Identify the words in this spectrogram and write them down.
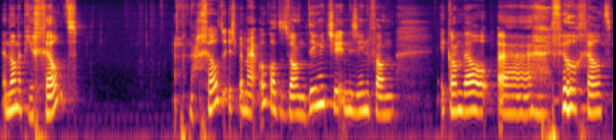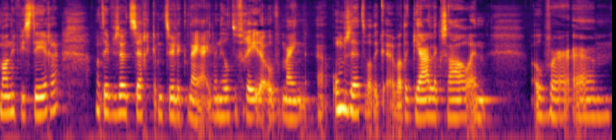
En dan heb je geld. Nou, geld is bij mij ook altijd wel een dingetje in de zin van... Ik kan wel uh, veel geld manifesteren. Want even zo te zeggen, ik heb natuurlijk, nou ja, ik ben heel tevreden over mijn uh, omzet, wat ik, uh, wat ik jaarlijks haal en over, um,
